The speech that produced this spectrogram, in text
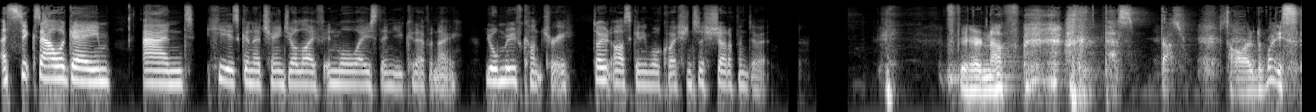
a six hour game and he is going to change your life in more ways than you could ever know. You'll move country. Don't ask any more questions. Just shut up and do it. Fair enough. that's that's solid advice.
